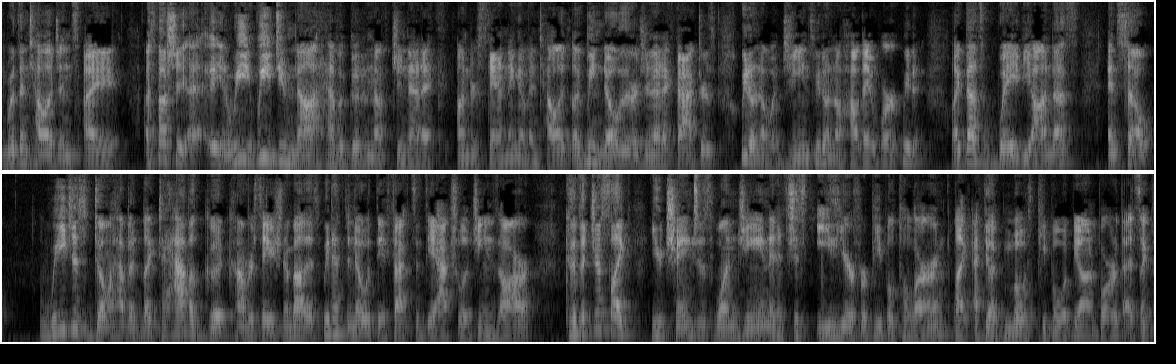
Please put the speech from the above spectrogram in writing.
with intelligence, I especially uh, you know we we do not have a good enough genetic understanding of intelligence. Like we know there are genetic factors, we don't know what genes, we don't know how they work. We like that's way beyond us, and so we just don't have a like to have a good conversation about this. We'd have to know what the effects of the actual genes are. Because if it's just like you change this one gene and it's just easier for people to learn, like I feel like most people would be on board with that. It's like,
